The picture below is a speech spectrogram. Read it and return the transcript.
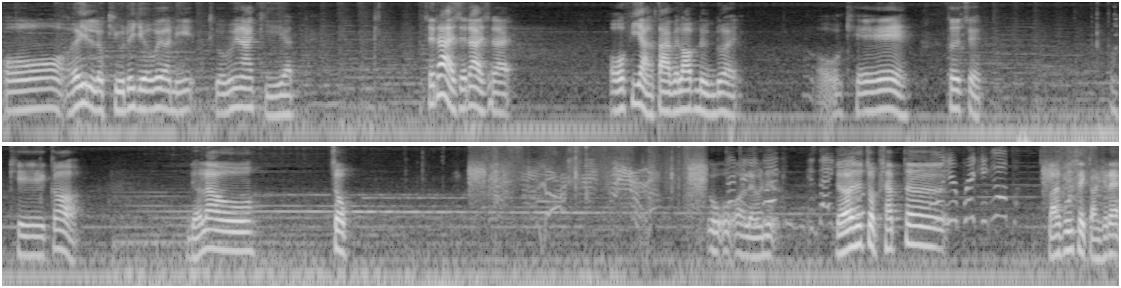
โอ้เฮ้ยเราคิวได้เยอะเว้ยอันนี้ ถือว่าไม่น่าเกลียดใช้ได้ใช้ได้ใช้ได้ โอ้พี่อย่างตายไปรอบหนึ่งด้วย โอเคเตอร์เจ็ดโอเคก็ เดี๋ยวเราจบ โอ้โอ้อะไรวะเนี่ย เดี๋ยวเราจะจบชัปเตอร์ ร้อยพูดเสร็จก่อนก็ได้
